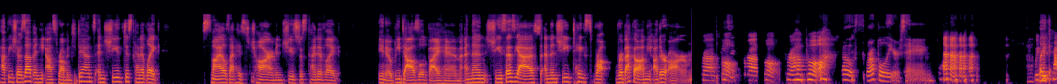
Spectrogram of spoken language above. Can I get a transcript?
Cappie shows up and he asks Robin to dance, and she just kind of like smiles at his charm, and she's just kind of like, you know, bedazzled by him. And then she says yes, and then she takes Ro- Rebecca on the other arm. Thruple, thruple, thruple. Oh, thruple, you're saying. we Like- could have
